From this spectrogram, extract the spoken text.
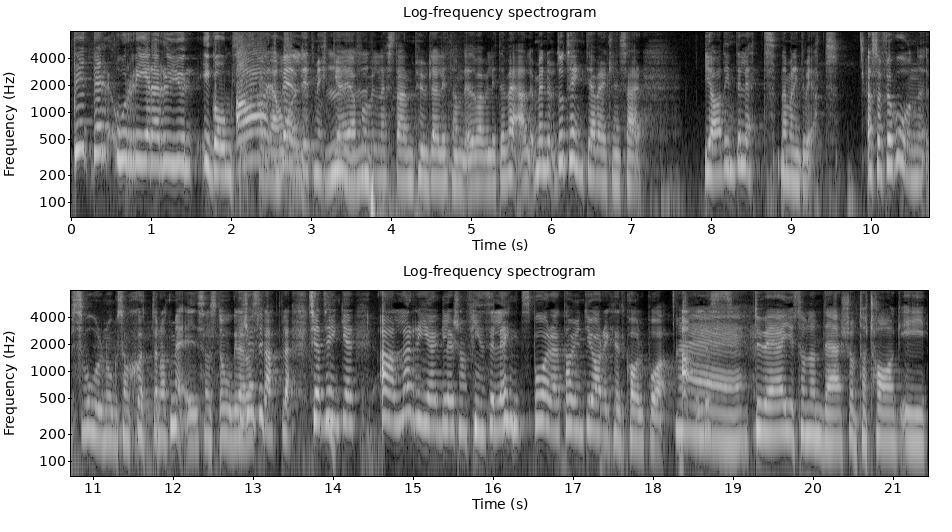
det där orerar du ju igång sist, jag Ja, ihåg. väldigt mycket. Jag får väl nästan pudla lite om det. Det var väl lite väl. Men då tänkte jag verkligen så här. Ja, det är inte lätt när man inte vet. Alltså för hon svor nog som sjutton åt mig som stod där och stapplade. Så jag tänker, alla regler som finns i längdspåret har ju inte jag riktigt koll på alls. Nej, du är ju som de där som tar tag i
